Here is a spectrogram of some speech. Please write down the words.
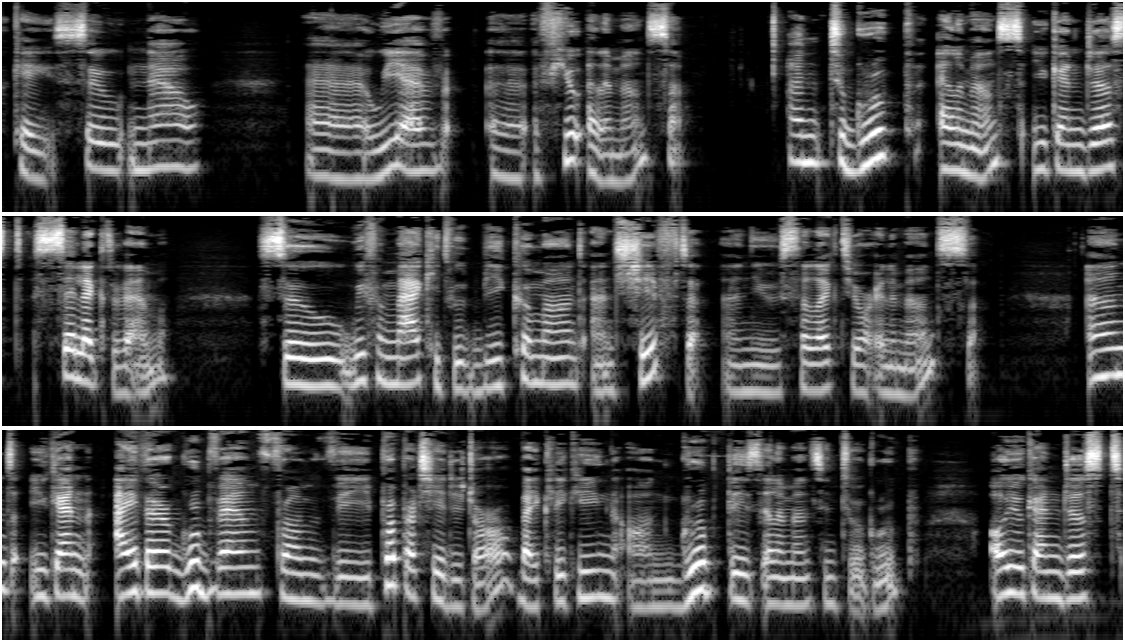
Okay, so now uh, we have uh, a few elements. And to group elements, you can just select them so with a Mac, it would be Command and Shift, and you select your elements. And you can either group them from the property editor by clicking on group these elements into a group, or you can just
